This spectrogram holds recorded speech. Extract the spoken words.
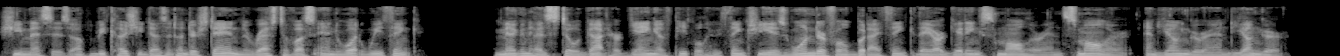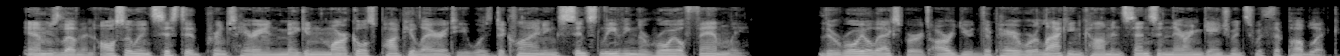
She messes up because she doesn't understand the rest of us and what we think. Meghan has still got her gang of people who think she is wonderful but I think they are getting smaller and smaller and younger and younger. Ms. Levin also insisted Prince Harry and Meghan Markle's popularity was declining since leaving the royal family. The royal experts argued the pair were lacking common sense in their engagements with the public.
